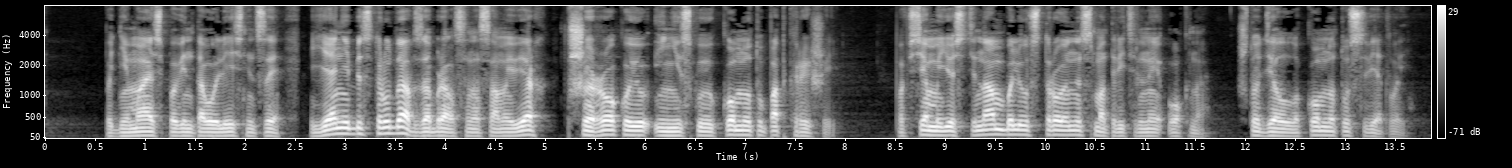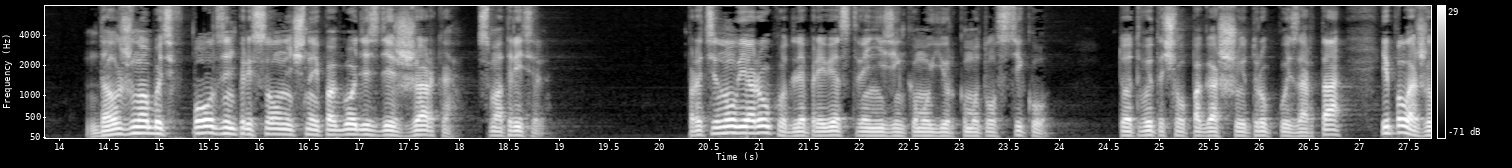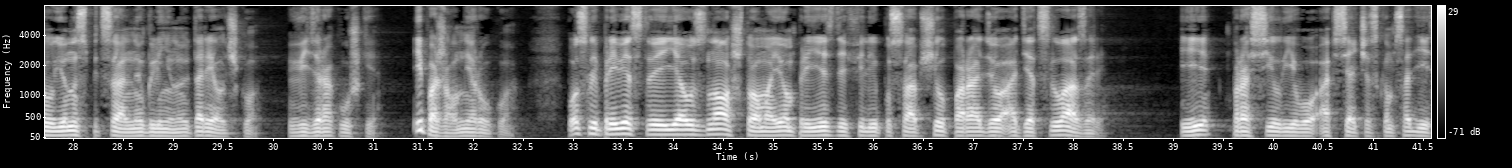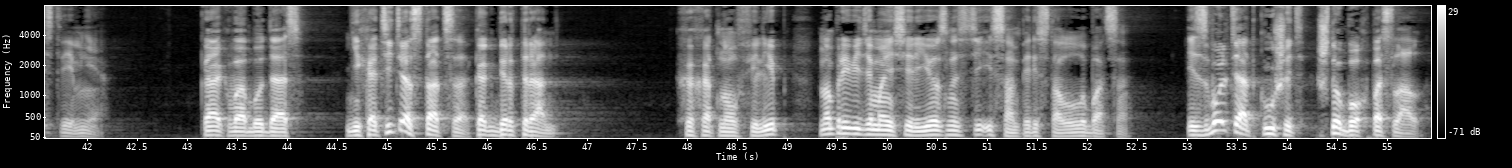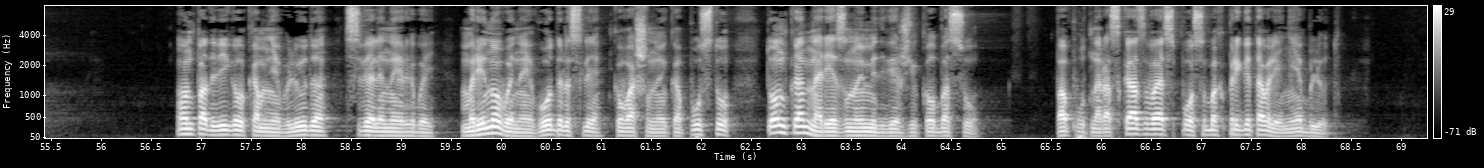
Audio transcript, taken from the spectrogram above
Поднимаясь по винтовой лестнице, я не без труда взобрался на самый верх в широкую и низкую комнату под крышей. По всем ее стенам были устроены смотрительные окна, что делало комнату светлой. «Должно быть, в полдень при солнечной погоде здесь жарко, смотритель», Протянул я руку для приветствия низенькому юркому толстяку. Тот вытащил погасшую трубку изо рта и положил ее на специальную глиняную тарелочку в виде ракушки и пожал мне руку. После приветствия я узнал, что о моем приезде Филиппу сообщил по радио отец Лазарь и просил его о всяческом содействии мне. «Как вам, Удас? Не хотите остаться, как Бертран?» Хохотнул Филипп, но при виде моей серьезности и сам перестал улыбаться. «Извольте откушать, что Бог послал!» Он подвигал ко мне блюдо с вяленой рыбой, маринованные водоросли, квашеную капусту, тонко нарезанную медвежью колбасу, попутно рассказывая о способах приготовления блюд.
